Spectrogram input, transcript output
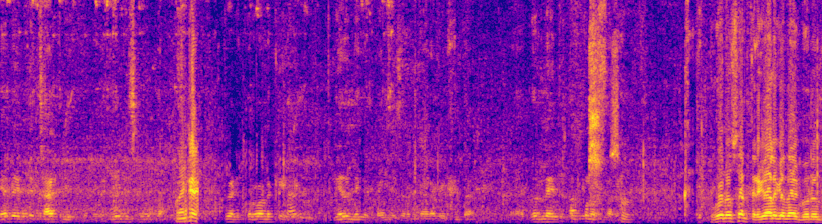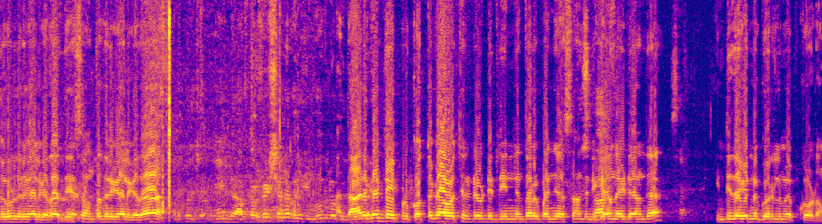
ఏదైతే చాకరీ తీసుకుంటా ఇటువంటి కుర్రోళ్ళకి గేదెల దగ్గర పని చేశారు అరవై గంట గొర్రెలు అయితే వస్తారు. గొర్రెలు వస్తాను తిరగాలి కదా గొర్రెలతో కూడా తిరగాలి కదా దేశం అంతా తిరగాలి కదా. దానికంటే ఇప్పుడు కొత్తగా వచ్చినటువంటి దీన్ని ఎంతవరకు పనిచేస్తుంది నీకు ఏమైనా ఐడియా ఉందా? ఇంటి దగ్గర గొర్రెలు మెప్పుకోవడం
